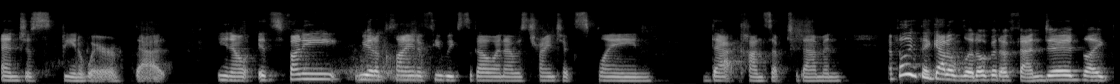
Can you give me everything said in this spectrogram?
and just being aware of that. You know, it's funny. We had a client a few weeks ago, and I was trying to explain that concept to them. And I feel like they got a little bit offended. Like,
